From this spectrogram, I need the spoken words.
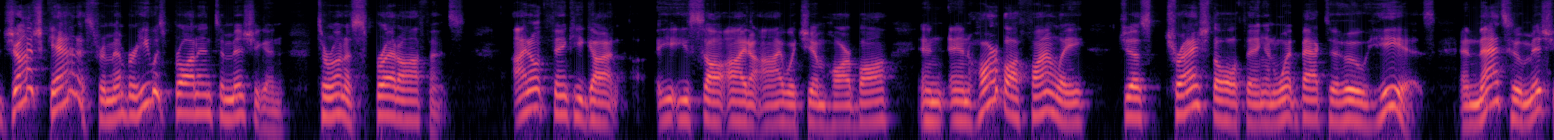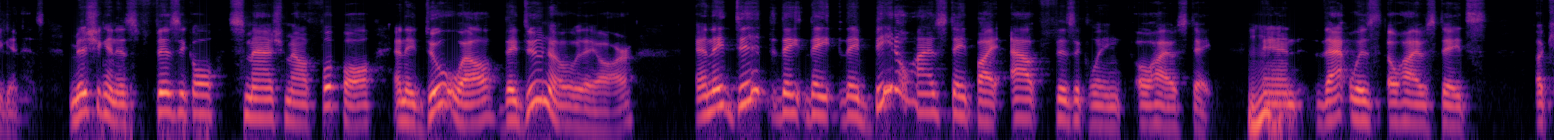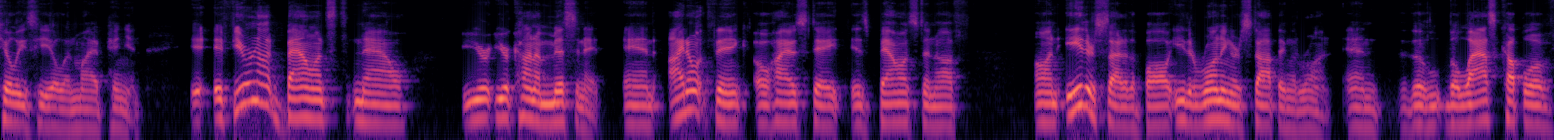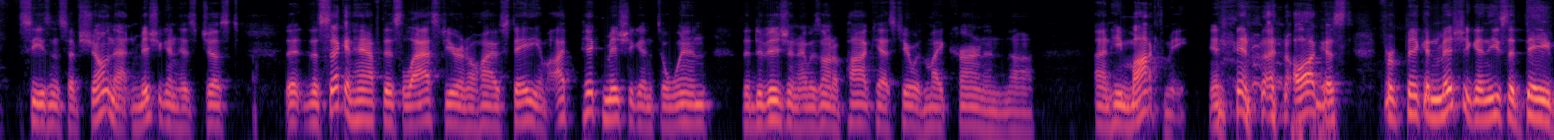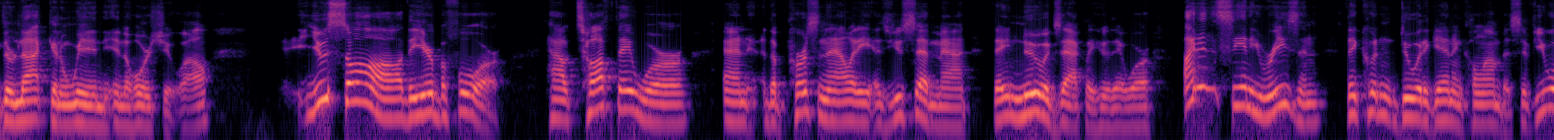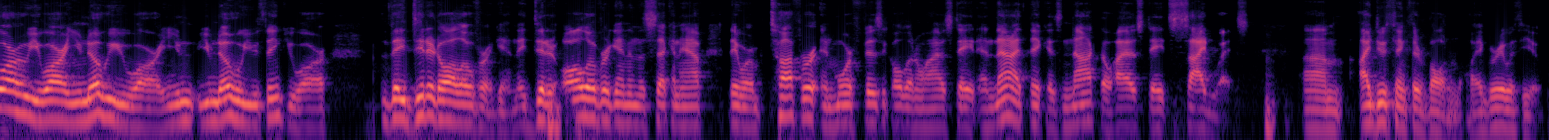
Josh Gattis, remember, he was brought into Michigan to run a spread offense. I don't think he got he, he saw eye to eye with Jim Harbaugh, and and Harbaugh finally just trashed the whole thing and went back to who he is, and that's who Michigan is. Michigan is physical smash mouth football, and they do it well. They do know who they are, and they did. They they they beat Ohio State by out physicaling Ohio State, Mm-hmm. and that was Ohio State's Achilles heel, in my opinion. If you're not balanced now, you're you're kind of missing it, and I don't think Ohio State is balanced enough on either side of the ball, either running or stopping the run. And the the last couple of seasons have shown that. And Michigan has just the, the second half this last year in Ohio Stadium. I picked Michigan to win the division. I was on a podcast here with Mike Kern, and uh, and he mocked me in, in, in August for picking Michigan. He said, "Dave, they're not going to win in the horseshoe." Well, you saw the year before how tough they were and the personality, as you said, Matt, they knew exactly who they were. I didn't see any reason they couldn't do it again in Columbus. If you are who you are and you know who you are, you you know who you think you are, they did it all over again. They did it all over again in the second half. They were tougher and more physical than Ohio State, and that I think has knocked Ohio State sideways. Um, I do think they're vulnerable. I agree with you.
